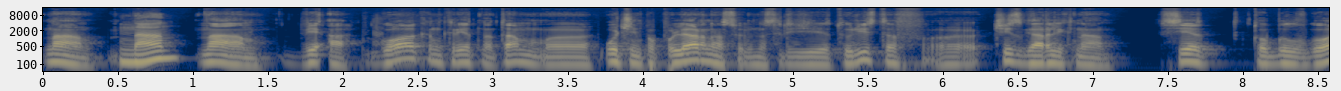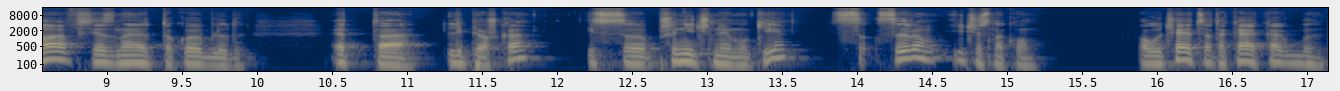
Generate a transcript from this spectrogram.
Наан. Нан, Наан. 2А. Гоа конкретно, там э, очень популярно, особенно среди туристов, э, чиз гарлик наан. Все, кто был в Гоа, все знают такое блюдо. Это лепешка из э, пшеничной муки с сыром и чесноком. Получается такая как бы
